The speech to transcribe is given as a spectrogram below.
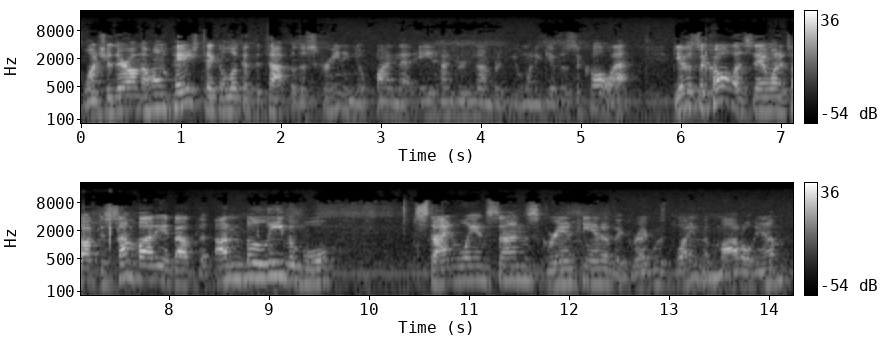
Once you're there on the homepage, take a look at the top of the screen, and you'll find that 800 number that you want to give us a call at. Give us a call and say, I want to talk to somebody about the unbelievable Steinway Sons grand piano that Greg was playing, the Model M,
